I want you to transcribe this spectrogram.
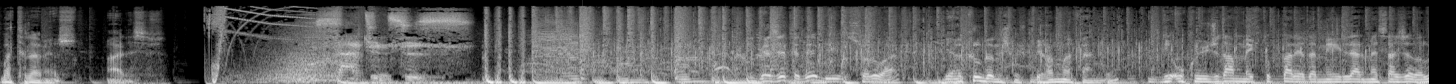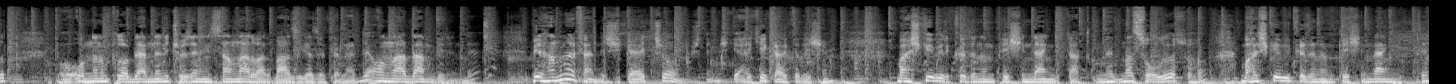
batıramıyorsun maalesef. Sertünsüz. Gazetede bir soru var. Bir akıl danışmış bir hanımefendi. Bir okuyucudan mektuplar ya da mailler, mesajlar alıp onların problemlerini çözen insanlar var bazı gazetelerde. Onlardan birinde bir hanımefendi şikayetçi olmuş demiş ki erkek arkadaşım başka bir kadının peşinden gitti artık nasıl oluyorsa o başka bir kadının peşinden gitti.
